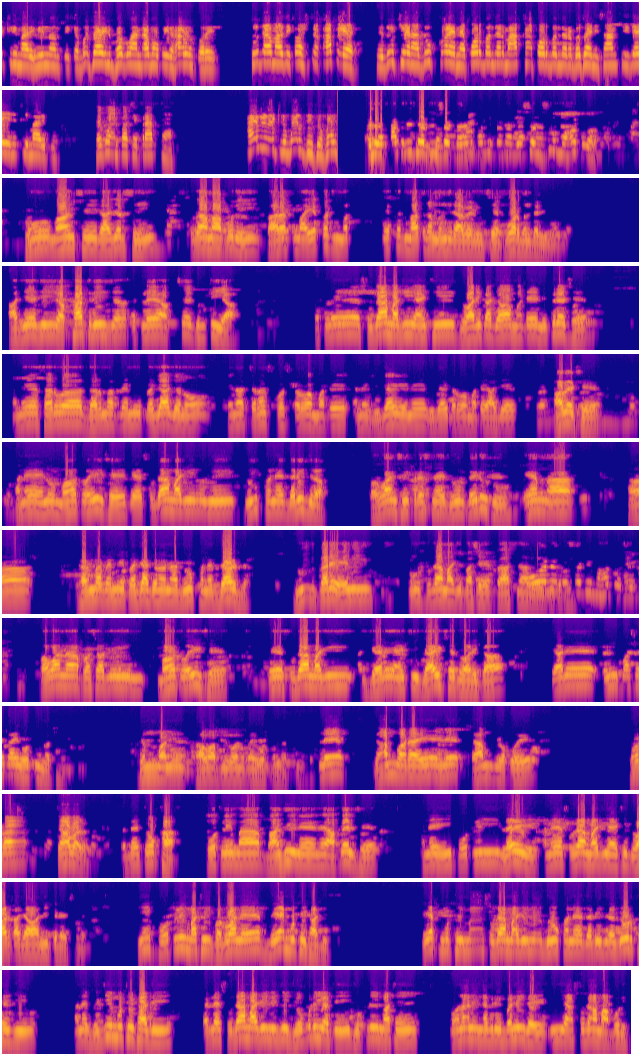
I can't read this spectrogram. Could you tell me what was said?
એટલી મારી વિનંતી કે બધાને ભગવાન રામોપીર સારું કરે. સુદામાંથી કષ્ટ કાપે ને દુખિયાના દુઃખ કરે ને પોરબંદરમાં આખા પોરબંદર બધાની શાંતિ જાય એટલી મારી ભગવાન પાસે પ્રાર્થના. આવ્યું એટલું બોલ દીધું ભાઈ. હું મહનસિંહ રાજરસિંહ સુદામાપુરી ભારતમાં એક જ એક જ માત્ર મંદિર આવેલું છે પોરબંદરની અંદર. આજે જે અખાત્રીજ એટલે અક્ષય તૃતીયા. એટલે સુદામાજી અહીંથી દ્વારિકા જવા માટે નીકળે છે અને સર્વ ધર્મપ્રેમી પ્રજાજનો એના ચરણ સ્પર્શ કરવા માટે અને વિજય એને વિજય કરવા માટે આજે આવે છે અને એનું મહત્વ એ છે કે સુદામાજીનું જે દુઃખ અને દરિદ્ર ભગવાન શ્રી કૃષ્ણએ દૂર કર્યું હતું, એમ આ ધર્મપ્રેમી પ્રજાજનોના દુઃખ અને દર્દ દૂર કરે એવી હું સુદામાજી પાસે પ્રાર્થના. પવનના પ્રસાદની મહત્વ એ છે કે સુદામાજી જ્યારે અહીંથી જાય છે દ્વારિકા, ત્યારે એની પાસે કાંઈ હોતું નથી. જમવાનું ખાવા પીવાનું કાંઈ હોતું નથી. એટલે ગામવાળાએ એને, ગામ લોકોએ થોડા ચાવલ એટલે ચોખા પોટલીમાં બાંધીને એને આપેલ છે અને એ પોટલી લઈ અને સુદામાજી અહીંથી દ્વારકા જવા નીકળે છે. એ પોટલીમાંથી ભગવાને બે મુઠ્ઠી ખાધી. એક મુઠ્ઠીમાં સુદામાજીનું દુઃખ અને દરિદ્ર દૂર થઈ ગયું અને બીજી મુઠ્ઠી ખાધી એટલે સુદામાજીની જે ઝૂંપડી હતી, ઝૂંપડીમાંથી સોનાની નગરી બની ગઈ એ આ સુદામાપુરી.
